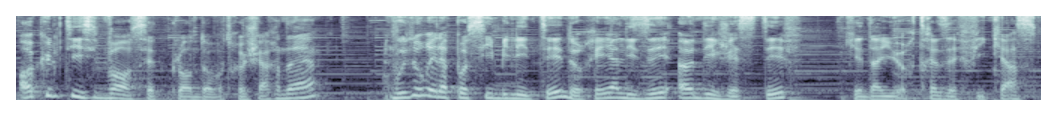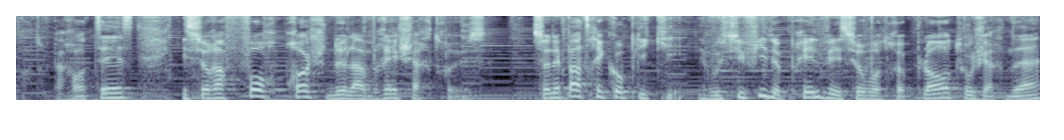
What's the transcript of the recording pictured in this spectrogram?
En cultivant cette plante dans votre jardin, vous aurez la possibilité de réaliser un digestif qui est d'ailleurs très efficace, entre parenthèses, qui sera fort proche de la vraie chartreuse. Ce n'est pas très compliqué. Il vous suffit de prélever sur votre plante au jardin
